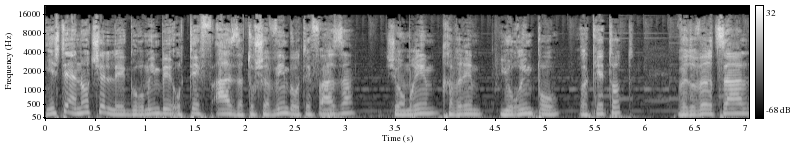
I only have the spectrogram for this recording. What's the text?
יש טענות של אה, גורמים בעוטף עזה, תושבים בעוטף עזה, שאומרים, חברים, יורים פה רקטות, ודובר צה"ל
